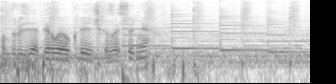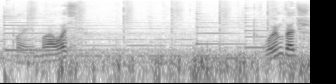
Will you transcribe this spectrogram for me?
Вот, друзья, первая уклеечка за сегодня поймалась. Ловим дальше.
